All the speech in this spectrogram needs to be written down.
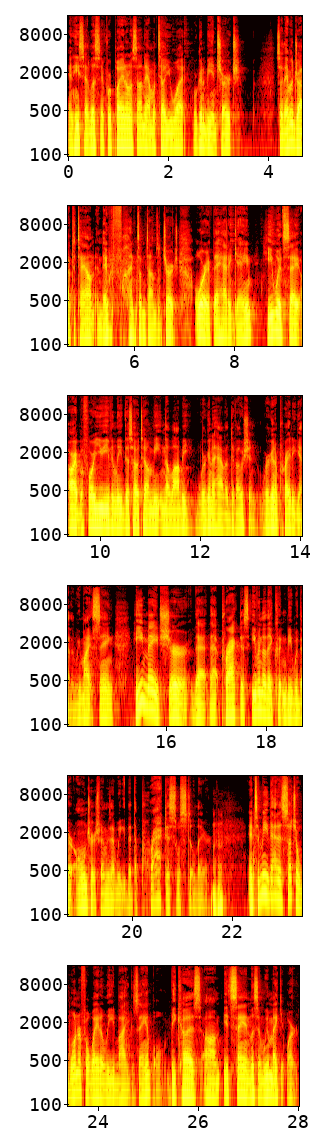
And he said, Listen, if we're playing on a Sunday, I'm gonna tell you what, we're gonna be in church. So they would drive to town and they would find sometimes a church. Or if they had a game, he would say, All right, before you even leave this hotel, meet in the lobby. We're going to have a devotion. We're going to pray together. We might sing. He made sure that that practice, even though they couldn't be with their own church families that week, that the practice was still there. And to me, that is such a wonderful way to lead by example because um, it's saying, listen, we'll make it work.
